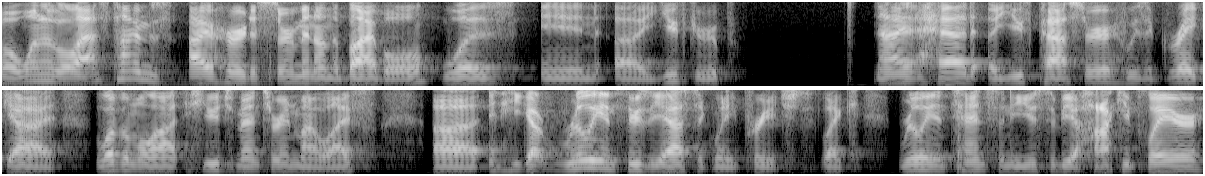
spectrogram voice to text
Well, one of the last times I heard a sermon on the Bible was in a youth group. And I had a youth pastor who's a great guy, love him a lot, huge mentor in my life. Uh, and he got really enthusiastic when he preached, like really intense. And he used to be a hockey player,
